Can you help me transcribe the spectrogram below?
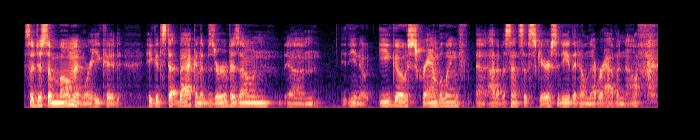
so just a moment where he could he could step back and observe his own um, you know ego scrambling uh, out of a sense of scarcity that he'll never have enough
